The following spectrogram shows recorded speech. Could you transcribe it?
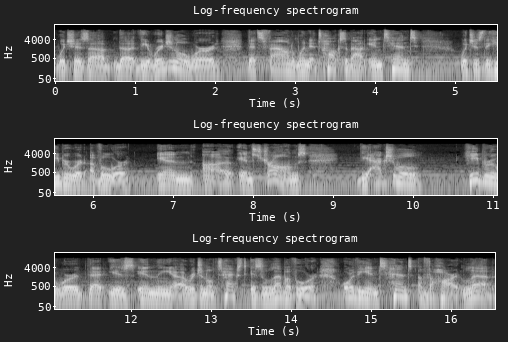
which is uh, the the original word that's found when it talks about intent, which is the Hebrew word avur in uh, in Strong's. The actual Hebrew word that is in the original text is lebavur, or the intent of the heart. Leb,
